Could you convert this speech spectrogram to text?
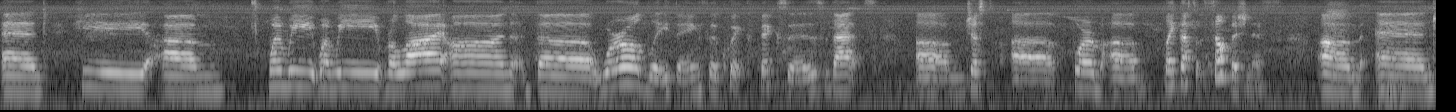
And He, um, when we when we rely on the worldly things, the quick fixes, that's um, just a form of like that's selfishness. Um, and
